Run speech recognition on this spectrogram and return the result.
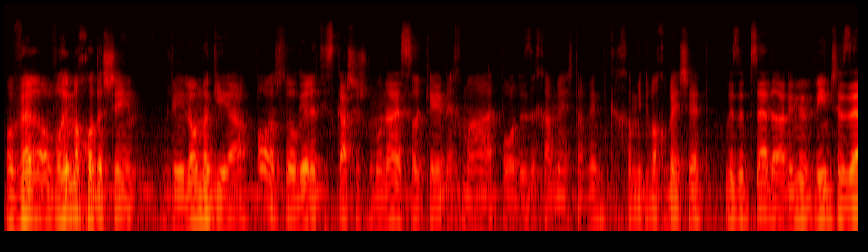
וכשעוברים החודשים, והיא לא מגיעה, פה סוגרת עסקה של 18K נחמד, פה עוד איזה 5, אתה מבין? ככה מתבחבשת, וזה בסדר, אני מבין שזה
